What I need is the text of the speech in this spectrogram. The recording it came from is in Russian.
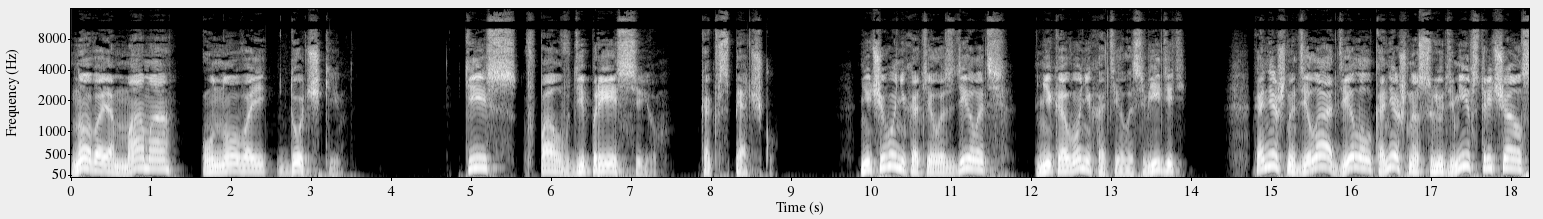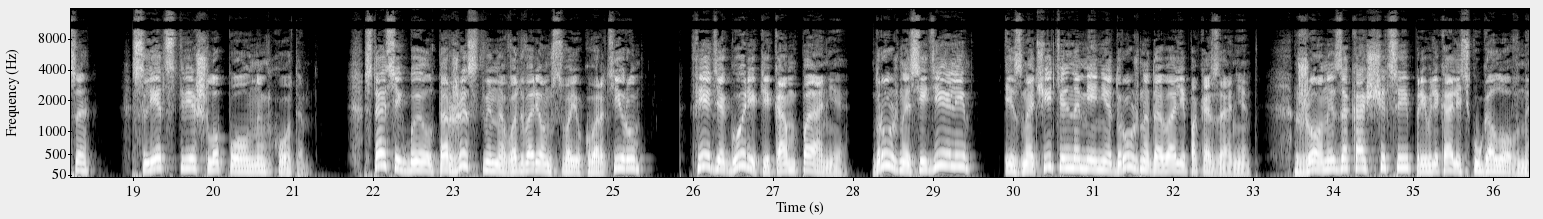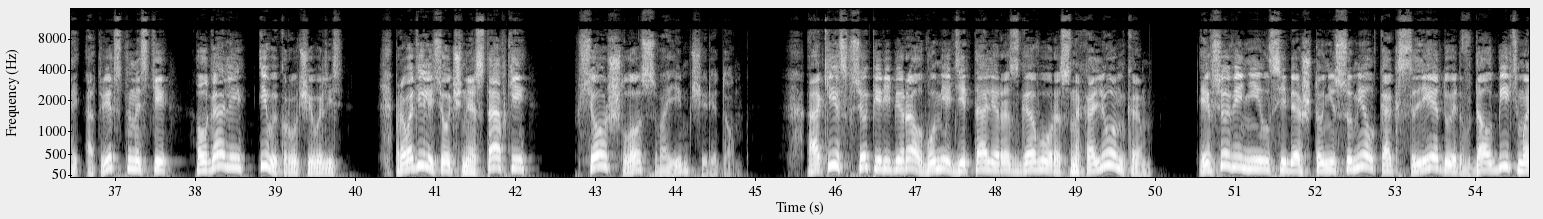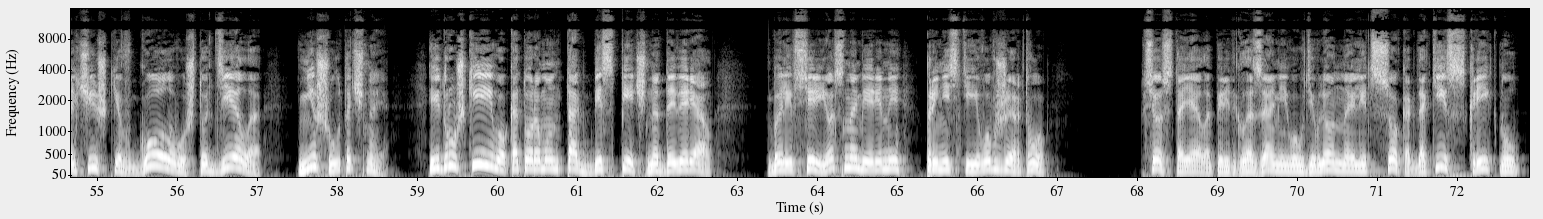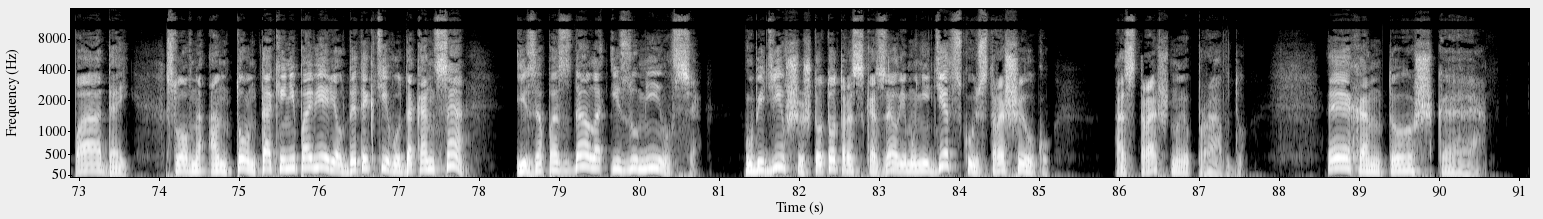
Новая мама у новой дочки. Кис впал в депрессию, как в спячку. Ничего не хотелось делать, никого не хотелось видеть. Конечно, дела делал, конечно, с людьми встречался. Следствие шло полным ходом. Стасик был торжественно водворен в свою квартиру. Федя Горик и компания дружно сидели и значительно менее дружно давали показания. Жены заказчицы привлекались к уголовной ответственности, лгали и выкручивались. Проводились очные ставки, все шло своим чередом. Акис все перебирал в уме детали разговора с Нахаленком и все винил себя, что не сумел как следует вдолбить мальчишке в голову, что дело не шуточное, и дружки его, которым он так беспечно доверял, были всерьез намерены принести его в жертву. Все стояло перед глазами его удивленное лицо, когда кис крикнул «Падай!», словно Антон так и не поверил детективу до конца и запоздало изумился, убедившись, что тот рассказал ему не детскую страшилку, а страшную правду. Эх, Антошка,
